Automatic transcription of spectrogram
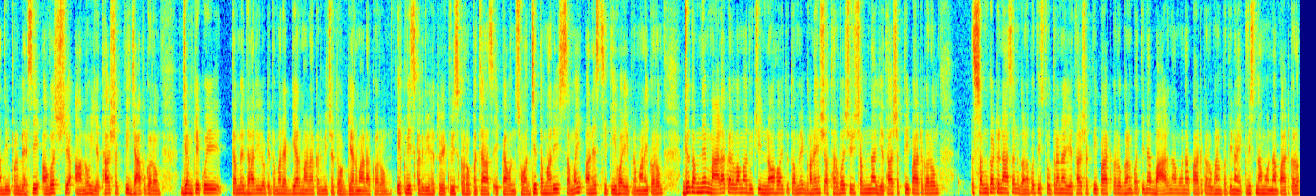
આદિ ઉપર બેસી અવશ્ય આનો યથાશક્તિ જાપ કરો. જેમ કે કોઈ તમે ધારી લો કે તમારે અગિયાર માળા કરવી છે તો અગિયાર માળા કરો. એકવીસ કરવી હોય તો એકવીસ કરો. પચાસ, એકાવન, સો જે તમારી સમય અને સ્થિતિ હોય એ પ્રમાણે કરો. જો તમને માળા કરવામાં રુચિ ન હોય તો તમે ગણેશ અથર્વ શ્રીષમના યથાશક્તિ પાઠ કરો. સંકટનાશન, ગણપતિ સ્તોત્રના યથાશક્તિ પાઠ કરો, ગણપતિના બાર નામોના પાઠ કરો, ગણપતિના એકવીસ નામોના પાઠ કરો.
